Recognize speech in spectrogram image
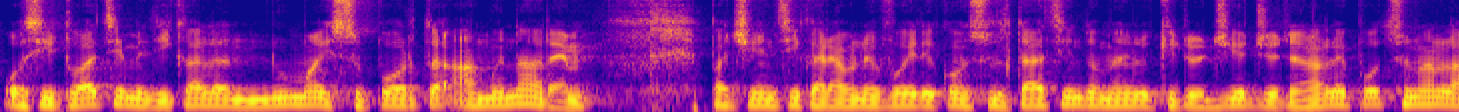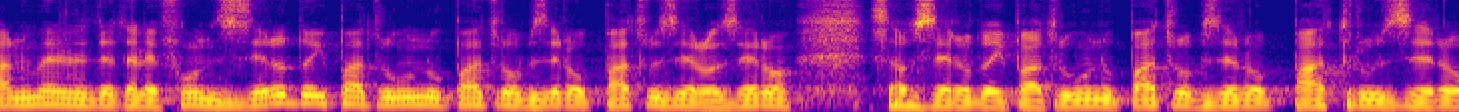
o situație medicală nu mai suportă amânare. Pacienții care au nevoie de consultații în domeniul chirurgie generale pot suna la numerele de telefon 0241 480 400 sau 0241 480 400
